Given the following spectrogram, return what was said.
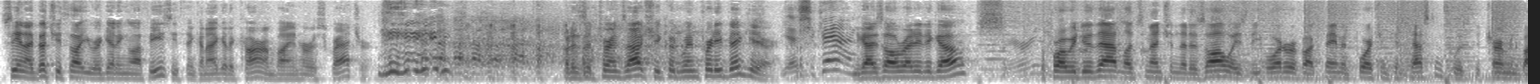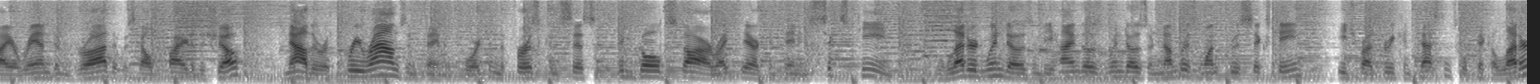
See, and I bet you thought you were getting off easy, thinking I get a car, I'm buying her a scratcher. but as it turns out, she could win pretty big here. Yes, she can. You guys all ready to go? Sure. Before we do that, let's mention that, as always, the order of our Fame and Fortune contestants was determined by a random draw that was held prior to the show. Now there are three rounds in Fame and Fortune. The first consists of a big gold star right there containing 16 lettered windows, and behind those windows are numbers 1 through 16. Each of our three contestants will pick a letter.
